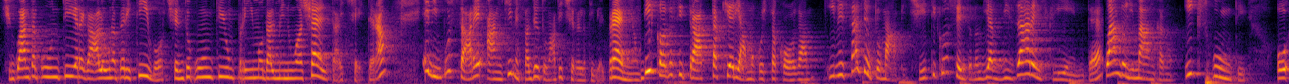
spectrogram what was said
50 punti regalo un aperitivo, 100 punti un primo dal menu a scelta, eccetera ed impostare anche i messaggi automatici relativi al premio. Di cosa si tratta? Chiariamo questa cosa. I messaggi automatici ti consentono di avvisare il cliente quando gli mancano X punti o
